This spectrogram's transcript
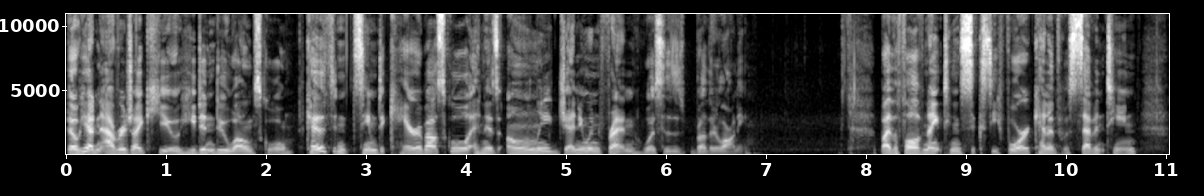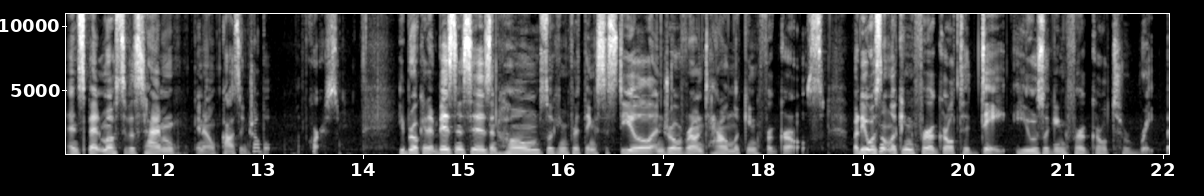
Though he had an average IQ, he didn't do well in school. Kenneth didn't seem to care about school, and his only genuine friend was his brother Lonnie. By the fall of 1964, Kenneth was 17 and spent most of his time, you know, causing trouble, of course. He broke into businesses and homes looking for things to steal and drove around town looking for girls. But he wasn't looking for a girl to date, he was looking for a girl to rape.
